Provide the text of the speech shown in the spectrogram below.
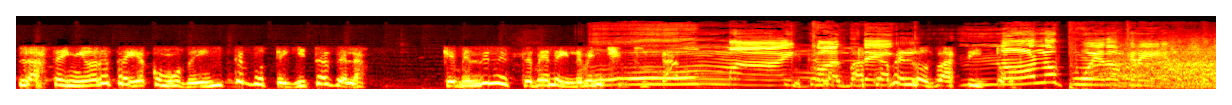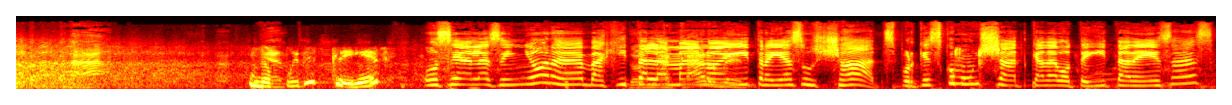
La señora traía como 20 botellitas de las que venden en Seven Eleven chiquitas. Oh my Y se las God. los vasitos. No lo puedo creer. ¿Lo puedes creer? O sea, la señora bajita Doña la mano Carmen. ahí traía sus shots, porque es como un shot cada botellita de esas.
